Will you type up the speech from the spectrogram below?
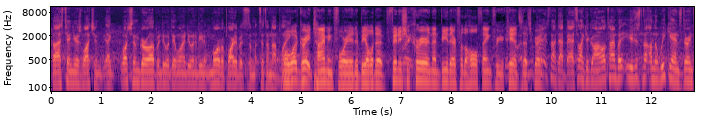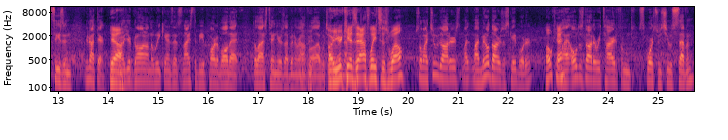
the last 10 years watching like watching them grow up and do what they want to do and be more of a part of it since I'm, since I'm not playing. Well, what great timing for you to be able to finish your career and then be there for the whole thing for your You know, kids. That's you play, great. It's not that bad. It's not like you're gone all the time, but you're just not, on the weekends during season. You're not there. Yeah. you know, you're gone on the weekends. It's nice to be a part of all that. The last ten years I've been around for all that. Which Are your nice. kids athletes as well? So my two daughters, my, my middle daughter is a skateboarder. Okay. My oldest daughter retired from sports when she was seven.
